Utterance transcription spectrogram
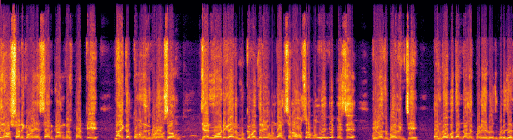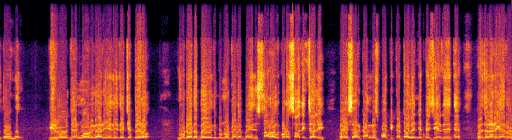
ఈ రాష్ట్రానికి వైఎస్ఆర్ కాంగ్రెస్ పార్టీ నాయకత్వం అనేది కూడా అవసరం. జగన్మోహన్ రెడ్డి గారు ముఖ్యమంత్రి ఉండాల్సిన అవసరం ఉందని చెప్పేసి ఈరోజు భావించి తండోపతండాలకు కూడా ఈరోజు కూడా చేరుతూ ఉన్నారు. ఈరోజు జగన్మోహన్ గారు ఏదైతే చెప్పారో నూట డెబ్బై ఐదుకు నూట డెబ్బై ఐదు స్థానాలు కూడా సాధించాలి వైఎస్ఆర్ కాంగ్రెస్ పార్టీ కట్టాలని చెప్పేసి ఏదైతే ప్రజలు అడిగారో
